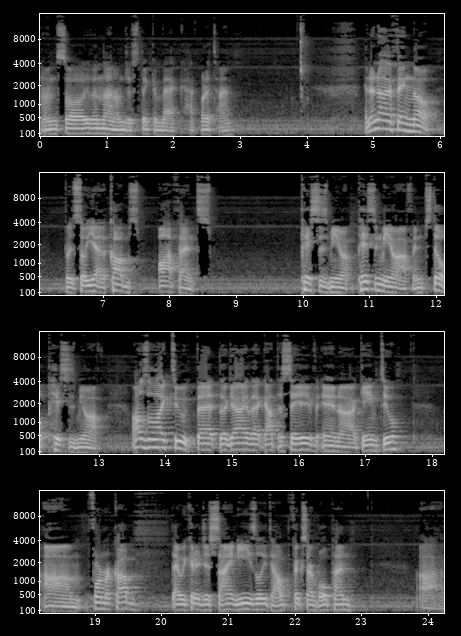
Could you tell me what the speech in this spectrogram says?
And so even then, I'm just thinking back, what a time. And another thing, though, but so yeah, the Cubs offense pisses me off, pissing me off, and still pisses me off. I also like too that the guy that got the save in uh, Game Two, um, former Cub, that we could have just signed easily to help fix our bullpen. Uh,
